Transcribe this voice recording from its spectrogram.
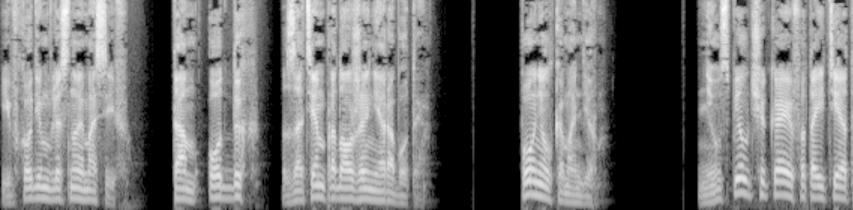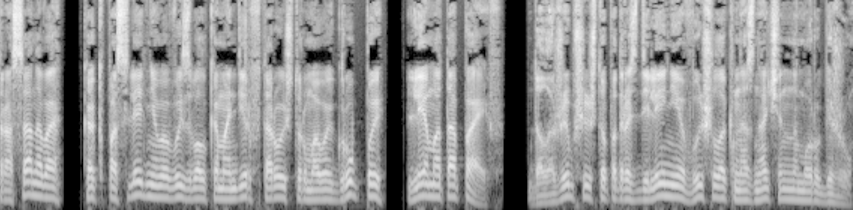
и входим в лесной массив. Там отдых, затем продолжение работы. Понял, командир. Не успел Чекаев отойти от Росанова, как последнего вызвал командир второй штурмовой группы Лема Топаев, доложивший, что подразделение вышло к назначенному рубежу.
